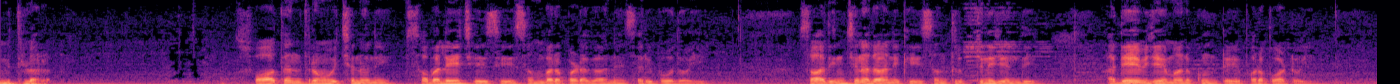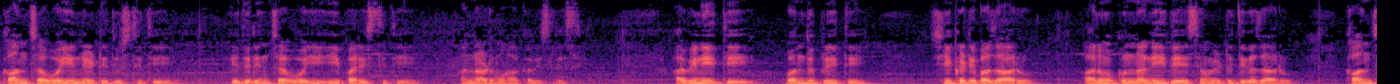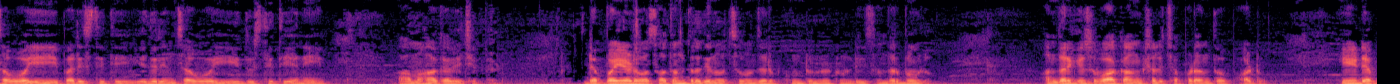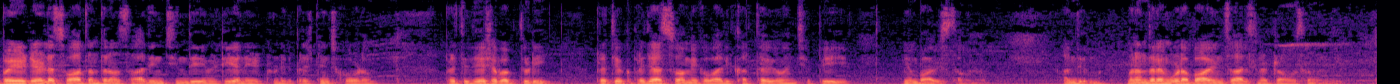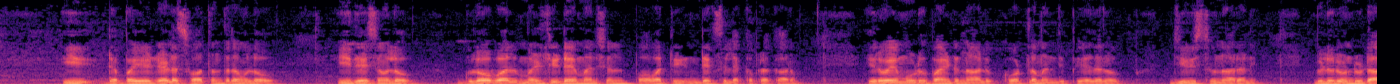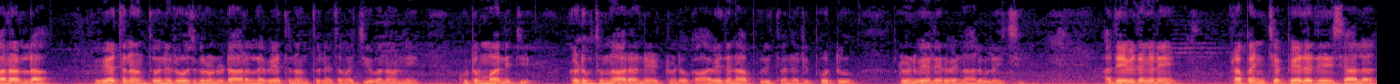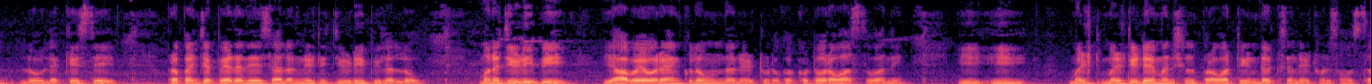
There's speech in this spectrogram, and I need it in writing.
మిత్రులారు స్వాతంత్రం వచ్చినని సభలే చేసి సంబరపడగానే సరిపోదోయి. సాధించిన దానికి సంతృప్తిని చెంది అదే విజయం అనుకుంటే పొరపాటోయి. కాంచబోయి నేటి దుస్థితి ఎదిరించబోయి ఈ పరిస్థితి అన్నాడు మహాకవి శ్రీశ్రీ. అవినీతి బంధుప్రీతి చీకటి బజారు అలుముకున్న నీ దేశం ఎటు దిగజారు? కాంచబోయి ఈ పరిస్థితి ఎదిరించబోయి ఈ దుస్థితి అని ఆ మహాకవి చెప్పాడు. డెబ్బై ఏడవ స్వతంత్ర దినోత్సవం జరుపుకుంటున్నటువంటి సందర్భంలో అందరికీ శుభాకాంక్షలు చెప్పడంతో పాటు ఈ డెబ్బై ఏడేళ్ళ స్వాతంత్రం సాధించింది ఏమిటి అనేటువంటిది ప్రశ్నించుకోవడం ప్రతి దేశభక్తుడి ప్రతి ఒక్క ప్రజాస్వామికవాది కర్తవ్యం అని చెప్పి మేము భావిస్తా ఉన్నాం. అందు మనందరం కూడా భావించాల్సినట్టు అవసరం ఉంది. ఈ డెబ్బై ఏడేళ్ళ స్వాతంత్రంలో ఈ దేశంలో global multi dimensional poverty index లెక్క ప్రకారం ఇరవై మూడు పాయింట్ నాలుగు కోట్ల మంది పేదలు జీవిస్తున్నారని వీళ్ళు రెండు డాలర్ల వేతనంతోనే రోజుకు రెండు డాలర్ల వేతనంతోనే తమ జీవనాన్ని కుటుంబాన్ని గడుపుతున్నారనేటువంటి ఒక ఆవేదనాపూరితమైన రిపోర్టు రెండు వేల ఇరవై నాలుగులో ఇచ్చింది. అదేవిధంగానే ప్రపంచ పేద దేశాలలో లెక్కేస్తే ప్రపంచ పేద దేశాలన్నిటి జీడిపిలలో మన జీడిపి యాభైవ ర్యాంకులో ఉందనేటువంటి ఒక కఠోర వాస్తవాన్ని ఈ ఈ multi multi dimensional poverty index అనేటువంటి సంస్థ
